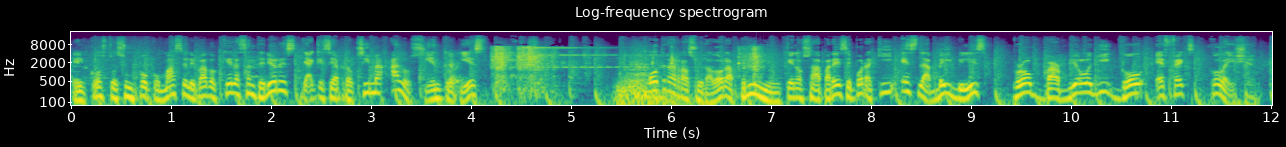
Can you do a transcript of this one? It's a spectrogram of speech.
el costo es un poco más elevado que las anteriores, ya que se aproxima a los 110 dólares. Otra rasuradora premium que nos aparece por aquí es la Babyliss Pro Barbiology Gold FX Collection.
